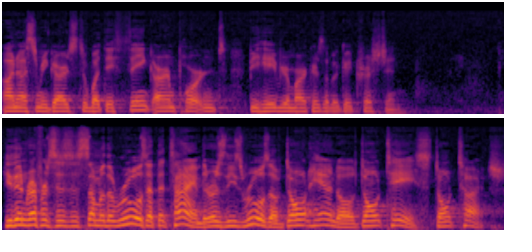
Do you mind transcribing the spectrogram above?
on us in regards to what they think are important behavior markers of a good Christian. He then references some of the rules at the time. There was these rules of don't handle, don't taste, don't touch.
